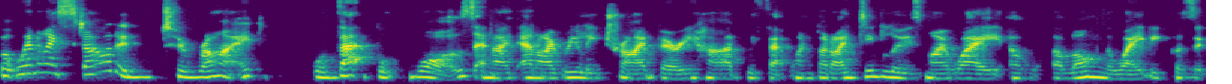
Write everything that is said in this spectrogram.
But when I started to write, well, that book was, and I and I really tried very hard with that one, but I did lose my way a, along the way because it,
